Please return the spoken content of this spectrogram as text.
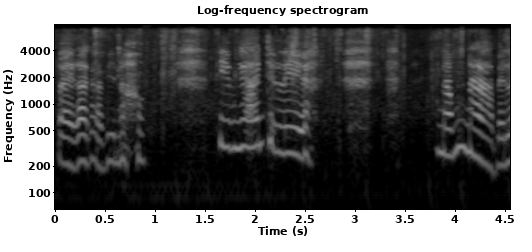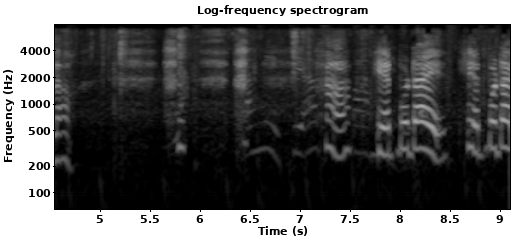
ไปแล้วค่ะพี่น้อง ทีมงานจุเลียน้ำหนาไปแล้วทางนี้เสียหาเฮ็ดบ่ได้เฮ็ดบ่ได้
